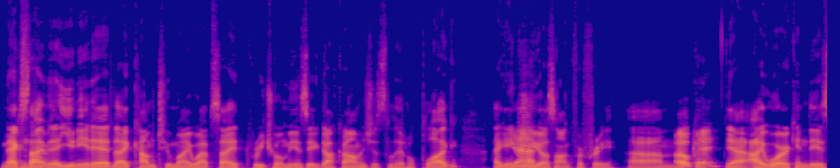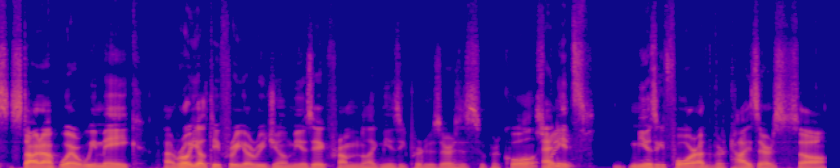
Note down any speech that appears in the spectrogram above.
Next mm-hmm. time that you need it, like come to my website ritualmusic.com. It's just a little plug. I can yeah. give you a song for free. Um, okay. Yeah, I work in this startup where we make uh, royalty-free original music from like music producers. It's super cool, Sweet. and it's music for advertisers. So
